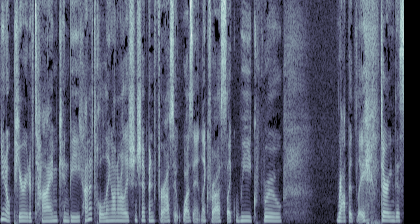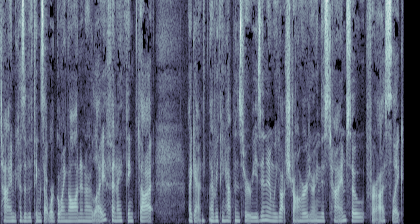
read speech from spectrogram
you know, period of time can be kind of tolling on a relationship. And for us, it wasn't. Like for us, like we grew rapidly during this time because of the things that were going on in our life. And I think that, again, everything happens for a reason. And we got stronger during this time. So for us, like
